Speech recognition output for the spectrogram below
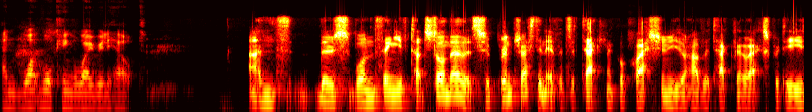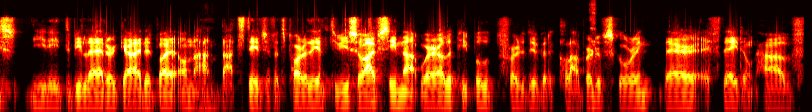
and what walking away really helped. And there's one thing you've touched on there that's super interesting. If it's a technical question, you don't have the technical expertise, you need to be led or guided by on that, that stage if it's part of the interview. So I've seen that where other people prefer to do a bit of collaborative scoring there if they don't have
